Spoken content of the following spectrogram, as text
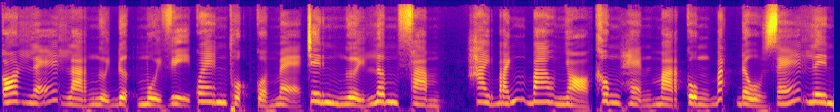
Có lẽ là người được mùi vị quen thuộc của mẹ trên người lâm phàm. Hai bánh bao nhỏ không hẹn mà cùng bắt đầu ré lên.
